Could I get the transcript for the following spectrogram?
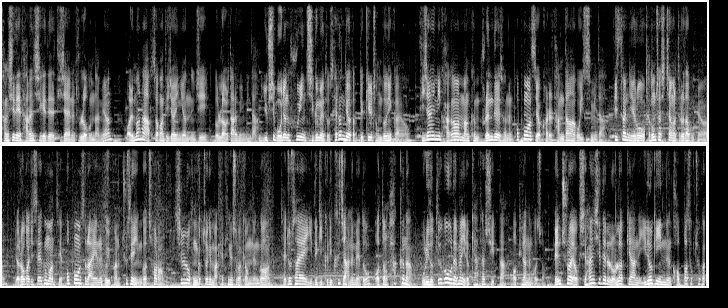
당시대의 다른 시계들의 디자인을 둘러본 다면 얼마나 앞서간 디자인이었는지 놀라울 따름입니다. 65년 후인 지금에도 세련되었다 느낄 정도니까요. 디자인이 과감한 만큼 브랜드에서는 퍼포먼스 역할을 담당하고 있습니다. 비슷한 예로 자동차 시장을 들여다보면 여러 가지 세그먼트의 퍼포먼스 라인을 도입하는 추세인 것처럼 실로 공격적인 마케팅일 수밖에 없는 건 제조사의 이득이 그리 크지 않음에도 어떤 화끈함, 우리도 뜨거우려면 이렇게 핫할 수 있다 어필하는 거죠. 벤츄라 역시 한 시대를 놀랍게 한 이력이 있는 겉바속촉한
